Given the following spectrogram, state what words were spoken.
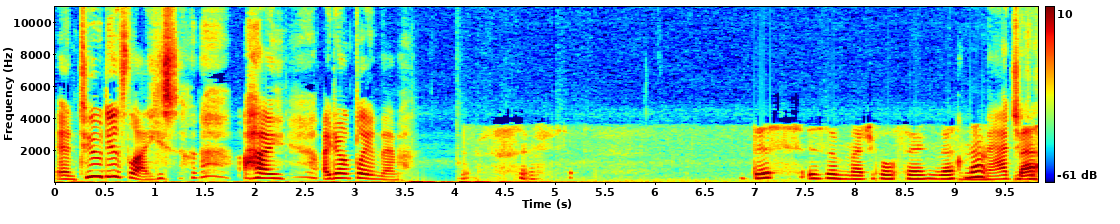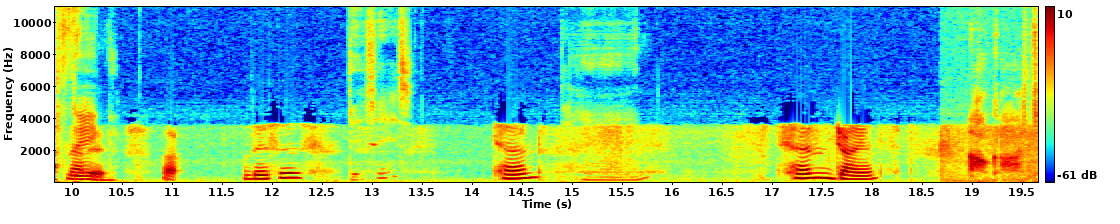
and two dislikes. I I don't blame them. This is a magical thing. That's A not magical that's not it. thing. Uh, this is This is 10, 10 giants, oh god.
